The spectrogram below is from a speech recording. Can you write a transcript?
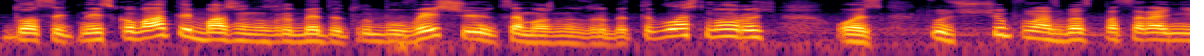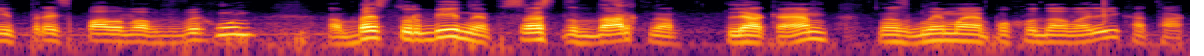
досить низьковатий, бажано зробити трубу вищою, це можна зробити власноруч. Ось тут щуп у нас безпосередній прес палива в двигун, а без турбіни, все стандартно для КМ. У нас блимає похода аварійка, так.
